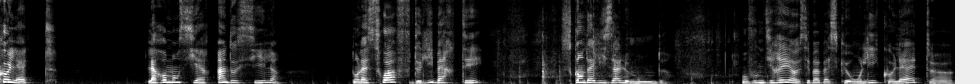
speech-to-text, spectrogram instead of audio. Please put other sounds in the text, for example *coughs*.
Colette, la romancière indocile dont la soif de liberté scandalisa le monde. Vous me direz, euh, c'est pas parce qu'on lit Colette euh,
